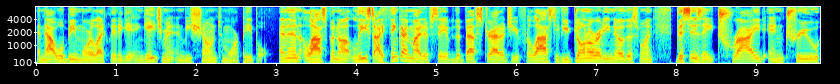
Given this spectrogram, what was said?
and that will be more likely to get engagement and be shown to more people. And then, last but not least, I think I might have saved the best strategy for last. If you don't already know this one, this is a tried and true,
